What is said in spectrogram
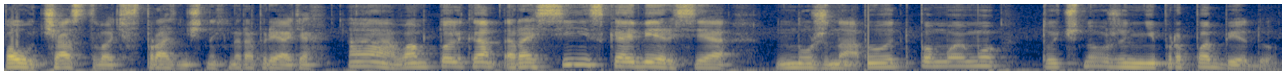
поучаствовать в праздничных мероприятиях. А, вам только российская версия нужна. Ну, это, по-моему, точно уже не про победу.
